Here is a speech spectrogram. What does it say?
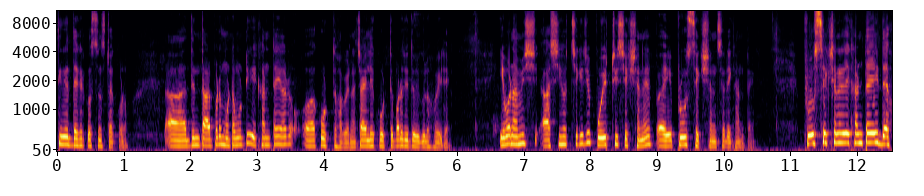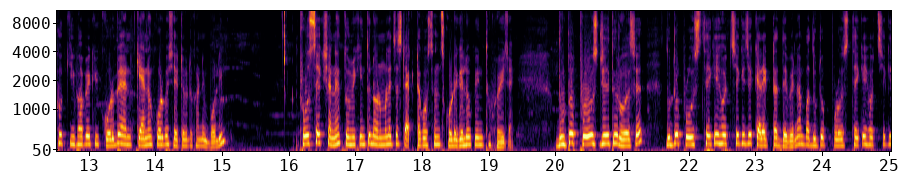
তিনের দাগের কোশ্চেন্সটা করো। দেন তারপরে মোটামুটি এখানটায় আর করতে হবে না, চাইলে করতে পারো যদি ওইগুলো হয়ে যায়। এবার আমি আসি হচ্ছে কি যে পোয়েট্রি সেকশানের প্রোজ সেকশনসের এখানটায়। প্রোজ সেকশনের এখানটায় দেখো কীভাবে কি করবে অ্যান্ড কেন করবে সেটা একটুখানি বলি। প্রোজ সেকশানে তুমি কিন্তু নর্মালি জাস্ট একটা কোশ্চেন্স করে গেলেও কিন্তু হয়ে যায়। দুটো প্রোজ যেহেতু রয়েছে, দুটো প্রোজ থেকেই হচ্ছে কি যে ক্যারেক্টার দেবে না বা দুটো প্রোজ থেকেই হচ্ছে কি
